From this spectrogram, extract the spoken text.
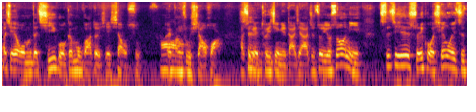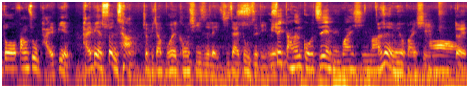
而且我们的奇异果跟木瓜都有一些酵素，会帮助消化。还是可以推荐给大家，就说有时候你吃这些水果，纤维质多，帮助排便，排便顺畅，就比较不会空气一直累积在肚子里面。所以打成果汁也没关系吗？打成也没有关系。哦，对。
